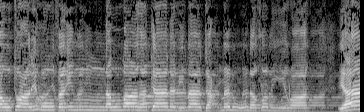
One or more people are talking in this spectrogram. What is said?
أو تعرضوا فإن الله كان بما تعملون خبيرا. يا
